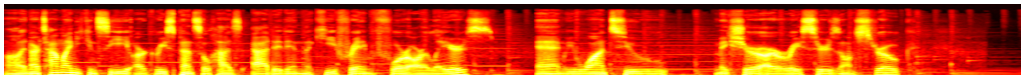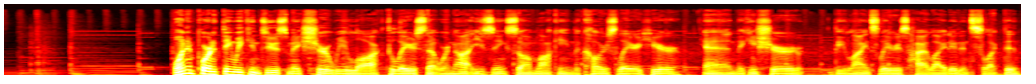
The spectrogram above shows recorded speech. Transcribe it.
Uh, in our timeline you can see our grease pencil has added in the keyframe for our layers and we want to make sure our eraser is on stroke one important thing we can do is make sure we lock the layers that we're not using. So I'm locking the colors layer here and making sure the lines layer is highlighted and selected.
